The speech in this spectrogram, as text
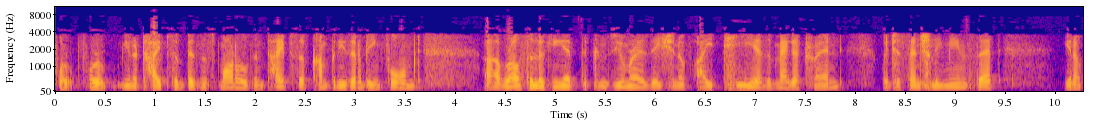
for for you know types of business models and types of companies that are being formed. Uh, we're also looking at the consumerization of IT as a mega trend which essentially means that you know,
